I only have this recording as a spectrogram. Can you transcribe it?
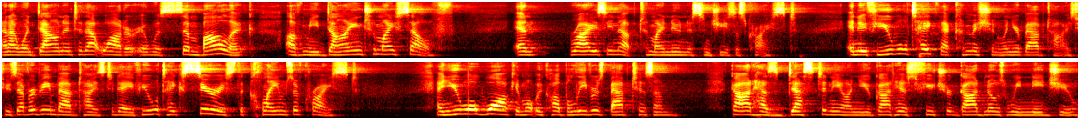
and I went down into that water, it was symbolic of me dying to myself and rising up to my newness in Jesus Christ. And if you will take that commission when you're baptized, who's ever being baptized today, if you will take serious the claims of Christ and you will walk in what we call believer's baptism, God has destiny on you. God has future. God knows we need you.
